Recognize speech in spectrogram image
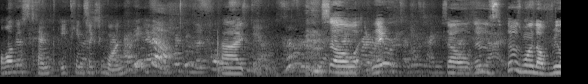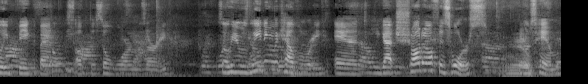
August 10th, 1861. Uh, so they were, so there was there was one of the really big battles of the Civil War in Missouri. So he was leading the cavalry, and he got shot off his horse. It was him,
